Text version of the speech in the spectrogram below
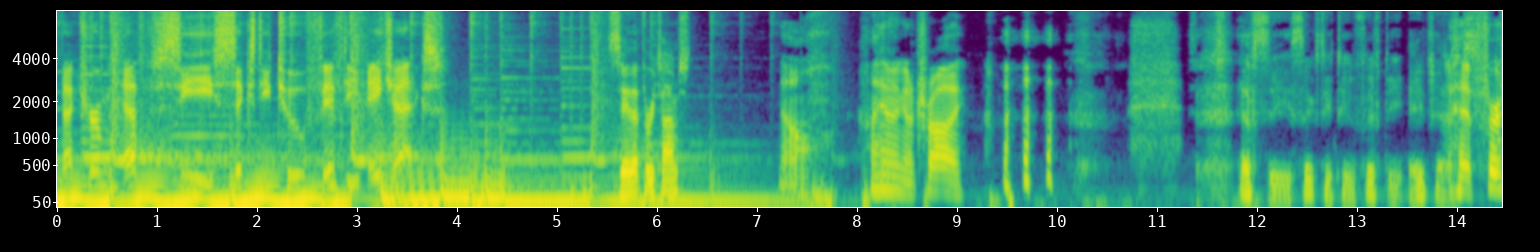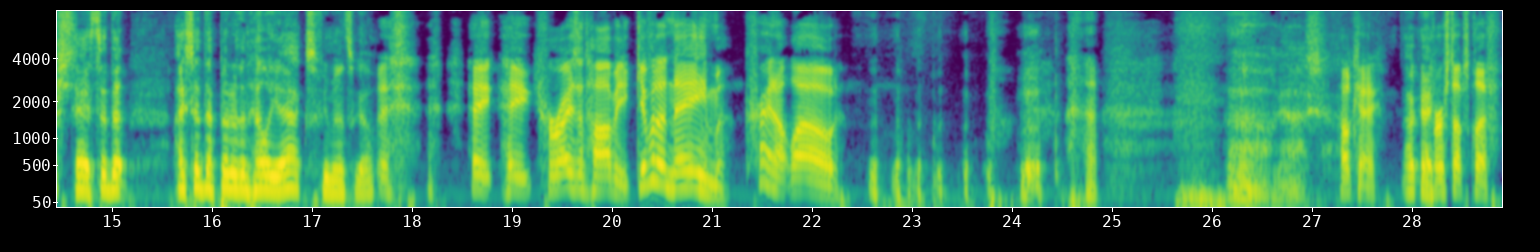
Spektrum FC6250HX. Say that three times. No, I am going to try. FC6250HX. At first, Hey, I said that. I said that better than Heliax a few minutes ago. hey, hey, Horizon Hobby, give it a name. Crying out loud. Oh gosh. Okay. Okay. First up's Cliff.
